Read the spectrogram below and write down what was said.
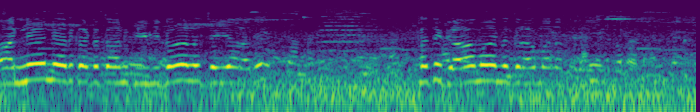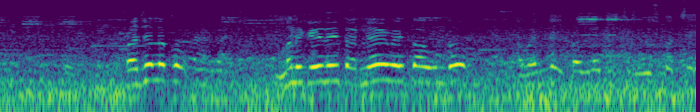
ఆ అన్యాయాన్ని అరికట్టడానికి ఈ విధానాలు చేయాలని ప్రతి గ్రామాన్ని గ్రామాన తిరిగి ప్రజలకు మనకి ఏదైతే అన్యాయం అవుతా ఉందో అవన్నీ ప్రజల దృష్టికి తీసుకొచ్చి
